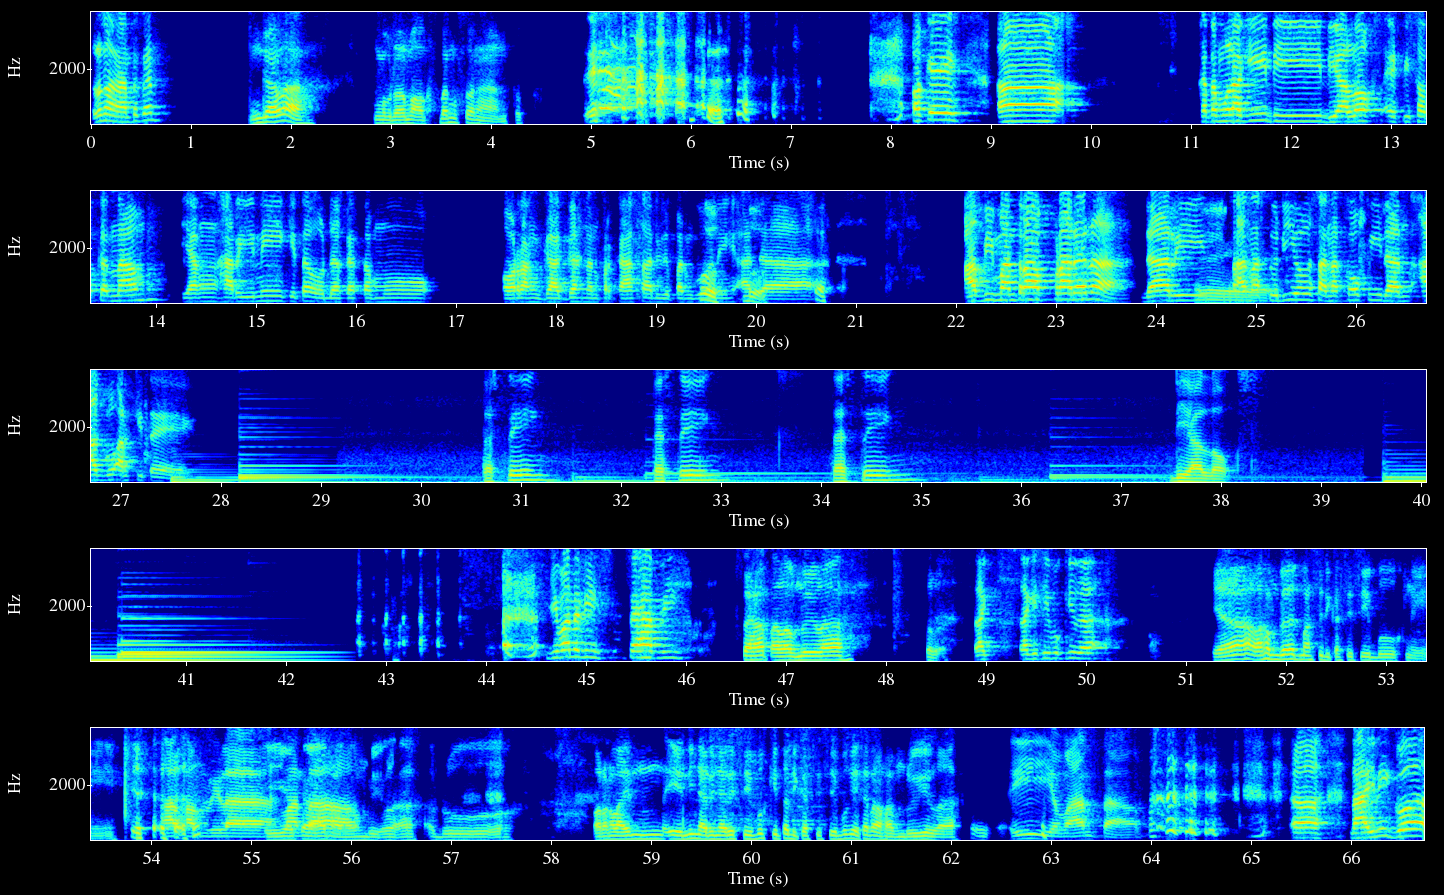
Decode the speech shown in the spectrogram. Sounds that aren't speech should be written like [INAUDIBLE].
Lo nggak ngantuk kan? Enggak lah. Ngobrol sama Oxbang suka ngantuk. [LAUGHS] Oke, eh, ketemu lagi di dialog episode ke-6 yang hari ini kita udah ketemu orang gagah dan perkasa di depan gue nih. oh. Ada Abi Mantra Pradana dari Eh. Sana Studio, Sana Kopi, dan Ago Arsitek. Testing, testing, testing. Dialogs. Gimana, Bi? Sehat, Bi? Sehat, alhamdulillah. Lagi, lagi sibuk juga? Ya, alhamdulillah masih dikasih sibuk nih. Alhamdulillah, [LAUGHS] iya kan, mantap. alhamdulillah. Aduh. Orang lain ini nyari-nyari sibuk, kita dikasih sibuk ya kan alhamdulillah. Iya, mantap. [LAUGHS] Eh, nah, ini gue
